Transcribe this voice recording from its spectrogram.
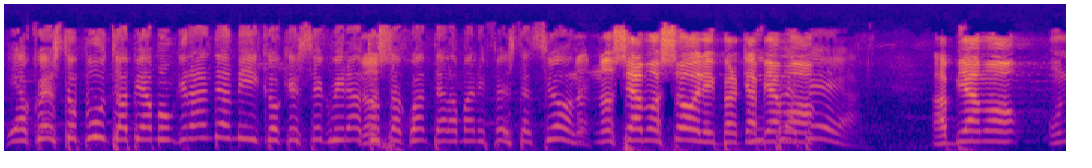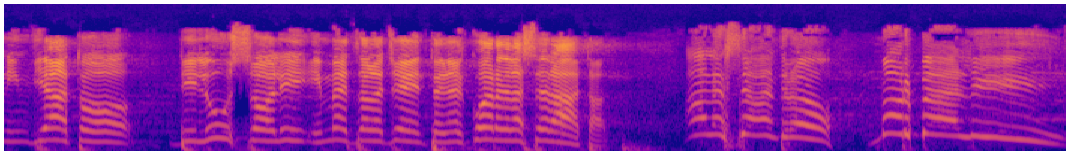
e a questo punto abbiamo un grande amico che seguirà Non tutta quanta la manifestazione. No- non siamo soli perché abbiamo, abbiamo un inviato di lusso lì in mezzo alla gente, nel cuore della serata. Alessandro Morbelli!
